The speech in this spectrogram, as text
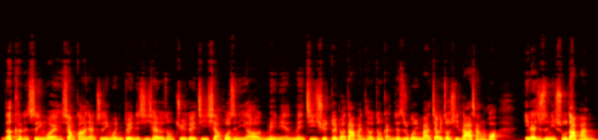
那可能是因为像我刚刚讲，就是因为你对你的绩效有一种绝对绩效，或是你要每年每季去对标大盘，才有这种感觉。就是如果你把交易周期拉长的话，一来就是你输大盘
